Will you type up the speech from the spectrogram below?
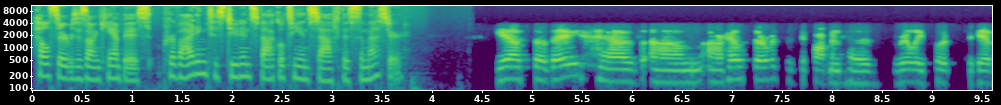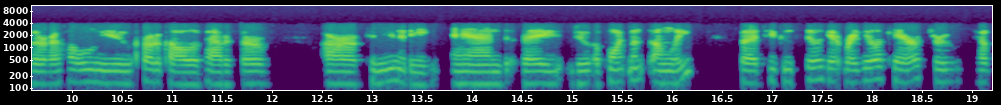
health services on campus, providing to students, faculty, and staff this semester? Yeah, so they have, um, our health services department has really put together a whole new protocol of how to serve our community, and they do appointments only, but you can still get regular care through health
